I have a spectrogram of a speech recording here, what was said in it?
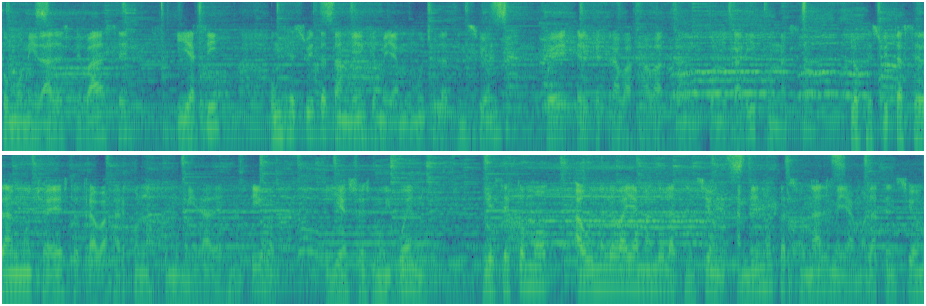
comunidades de base, y así. Un jesuita también que me llamó mucho la atención fue el que trabajaba con, con los. Los jesuitas se dan mucho a esto, trabajar con las comunidades nativas, y eso es muy bueno y es como a uno le va llamando la atención. A mí en lo personal me llamó la atención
